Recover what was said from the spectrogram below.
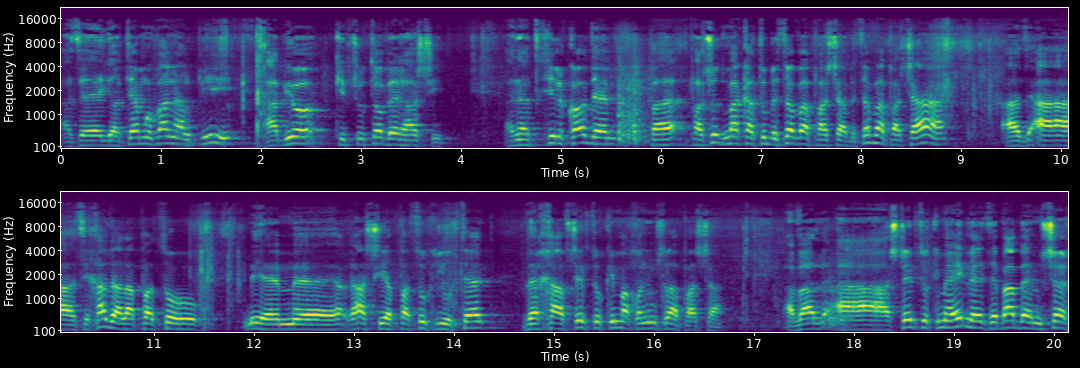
אז זה יותר מובן על פי הביו כפשוטו ברש"י. אז נתחיל קודם פשוט מה כתוב בסוף הפרשה. בסוף הפרשה, אז השיחה זה על הפסוק, רש"י הפסוק י"ט וכ', שני פסוקים האחרונים של הפרשה. אבל השתי פסוקים האלה זה בא בהמשך,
